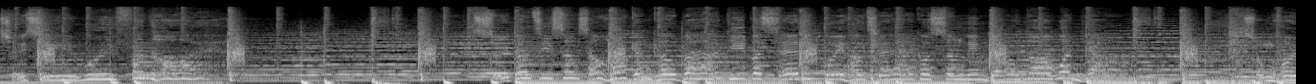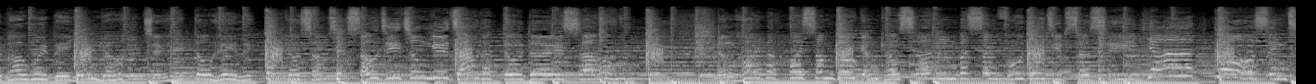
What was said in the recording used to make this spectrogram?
随时会分开。双手可紧扣，不依不舍的背后，这个信念有多温柔。从害怕会被拥有，直到气力不够，十只手指终于找得到对手。能开不开心都紧扣，辛不辛苦都接受，是一个成就。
